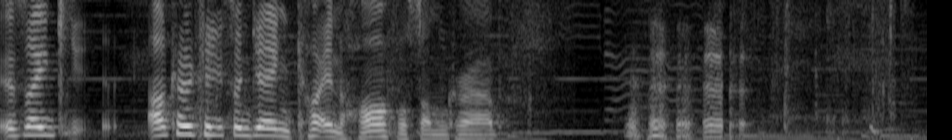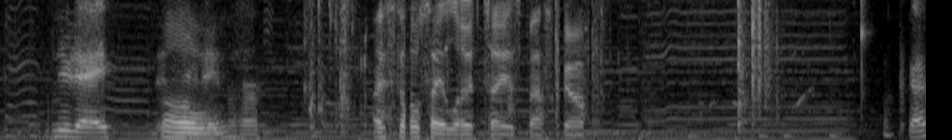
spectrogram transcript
it's like Akko keeps on getting cut in half or some crap. New day. New Oh. day for her. I still say Lotte is best girl. Okay.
